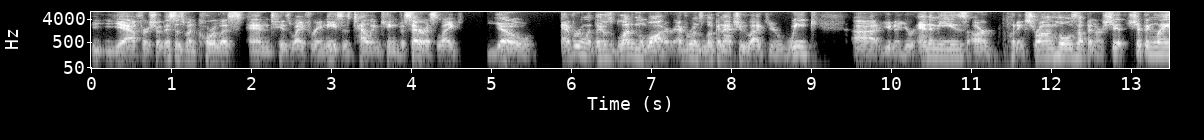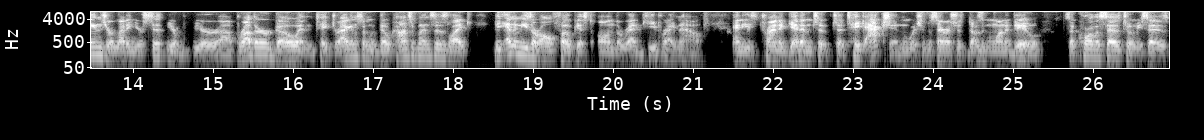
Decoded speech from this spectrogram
Yeah, for sure. This is when Corlys and his wife Rhaenys is telling King Viserys, like, yo, everyone there's blood in the water. Everyone's looking at you like you're weak. Uh, you know, your enemies are putting strongholds up in our ship, shipping lanes. You're letting your your your uh, brother go and take Dragonstone with no consequences. Like the enemies are all focused on the Red Keep right now, and he's trying to get him to to take action, which Viserys just doesn't want to do. So Corlys says to him, he says,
